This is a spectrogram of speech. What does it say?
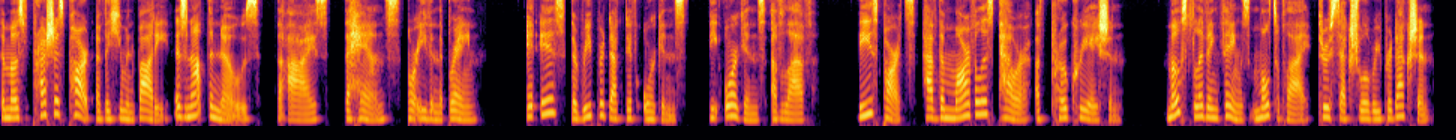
the most precious part of the human body is not the nose, the eyes, the hands, or even the brain. It is the reproductive organs, the organs of love. These parts have the marvelous power of procreation. Most living things multiply through sexual reproduction.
